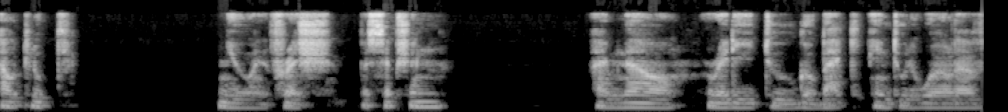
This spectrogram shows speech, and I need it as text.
outlook, new and fresh perception, I'm now ready to go back into the world of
